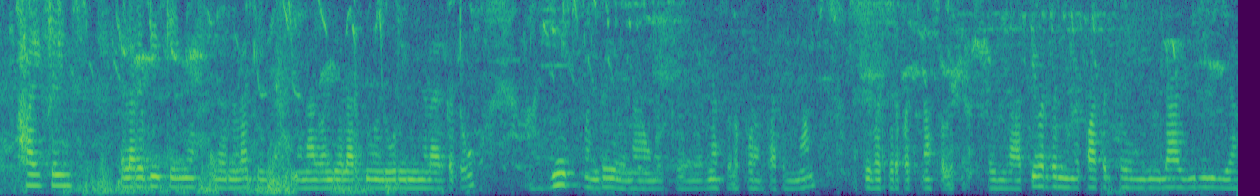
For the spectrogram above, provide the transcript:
ஹாய் ஃப்ரெண்ட்ஸ் எல்லோரும் எப்படி இருக்கீங்க? எல்லோரும் நல்லா இருக்கீங்க இந்த நாள் வந்து எல்லாருக்குமே வந்து ஒரு இனிமையாக இருக்கட்டும். இன்றைக்கி வந்து நான் உங்களுக்கு என்ன சொல்ல போகிறேன் பார்த்தீங்கன்னா அத்திவரதரை பற்றி தான் சொல்ல போகிறேன் சரிங்களா? அத்திவரதர் நீங்கள் பார்த்துருக்கீங்களா? இல்லையா?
